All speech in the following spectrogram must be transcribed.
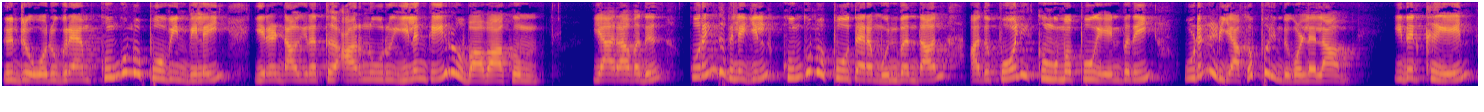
இன்று ஒரு கிராம் குங்குமப்பூவின் விலை இரண்டாயிரத்து அறுநூறு இலங்கை ரூபாவாகும். யாராவது குறைந்த விலையில் குங்குமப்பூ தர முன்வந்தால் அது போலி குங்குமப்பூ என்பதை உடனடியாக புரிந்து கொள்ளலாம். இதற்கு ஏன்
